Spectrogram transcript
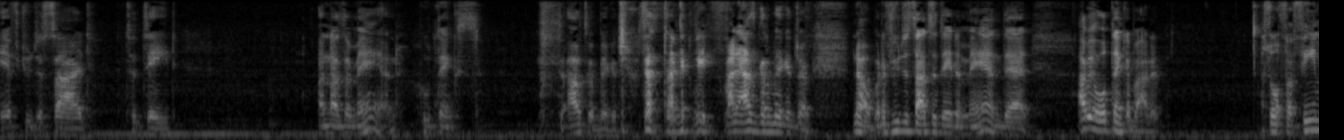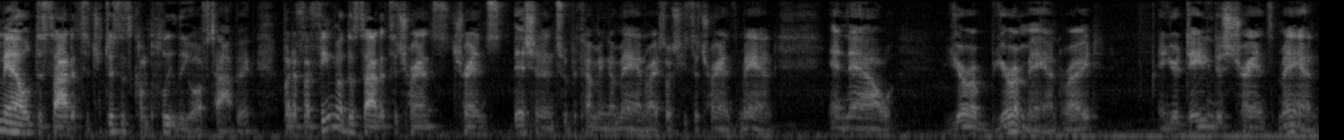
if you decide to date another man who thinks I was gonna make a joke. That's not gonna be funny. I was gonna make a joke. No, but if you decide to date a man that, I mean, we'll think about it. So if a female decided to, this is completely off topic, but if a female decided to trans transition into becoming a man, right? So she's a trans man, and now you're a you're a man, right? And you're dating this trans man.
